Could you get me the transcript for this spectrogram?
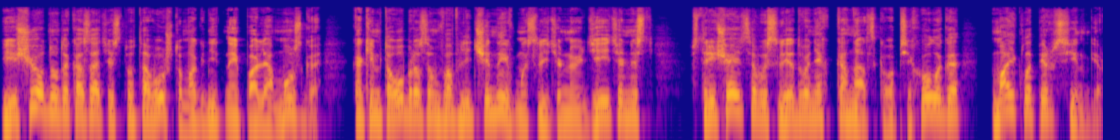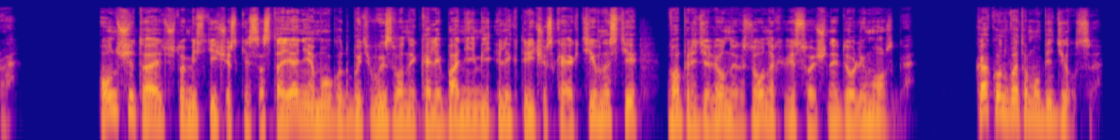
Еще одно доказательство того, что магнитные поля мозга каким-то образом вовлечены в мыслительную деятельность, встречается в исследованиях канадского психолога Майкла Персингера. Он считает, что мистические состояния могут быть вызваны колебаниями электрической активности в определенных зонах височной доли мозга. Как он в этом убедился?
